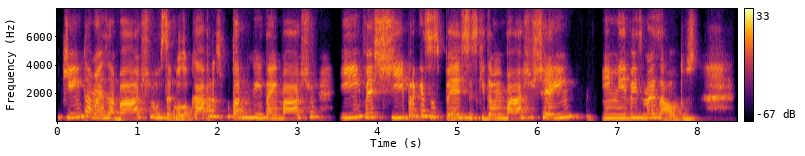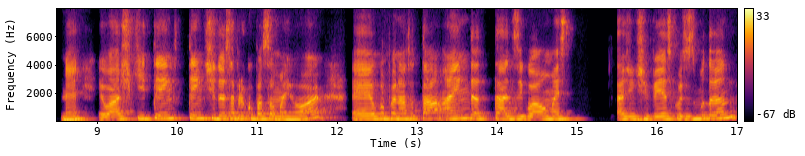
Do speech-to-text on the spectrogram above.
e quem tá mais abaixo, você colocar para disputar com quem tá embaixo e investir para que essas, esses que estão embaixo cheguem em níveis mais altos. Né? Eu acho que tem, tem tido essa preocupação maior. É, o campeonato tá, ainda está desigual, mas a gente vê as coisas mudando.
